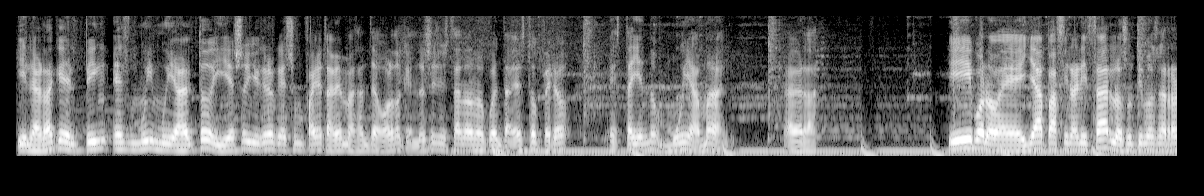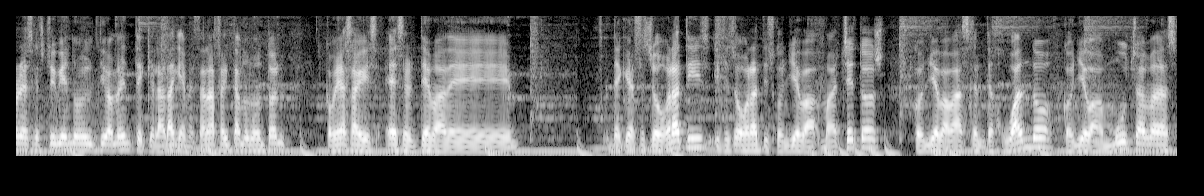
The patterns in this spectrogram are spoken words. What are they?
Y la verdad que el ping es muy muy alto y eso yo creo que es un fallo también bastante gordo, que no sé si están dando cuenta de esto, pero está yendo muy a mal, la verdad. Y bueno, eh, ya para finalizar, los últimos errores que estoy viendo últimamente, que la verdad que me están afectando un montón, como ya sabéis, es el tema de, de que el CSGO gratis, y CSGO gratis conlleva machetos, conlleva más gente jugando, conlleva mucha más,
